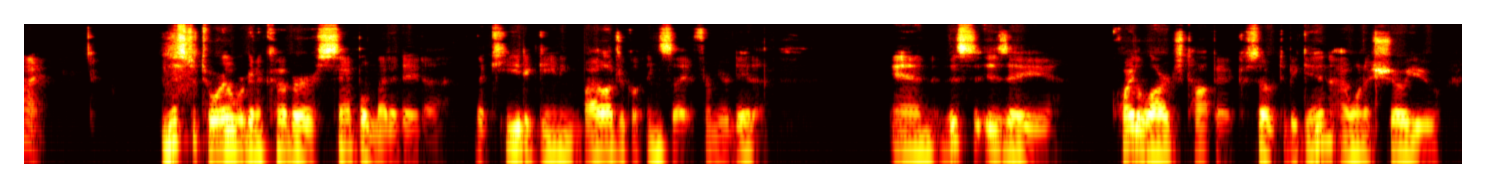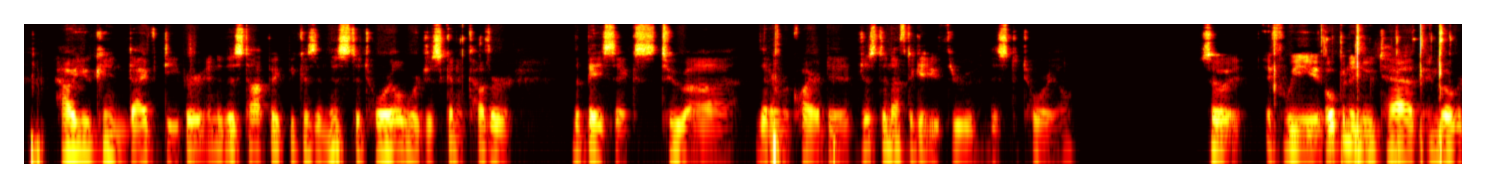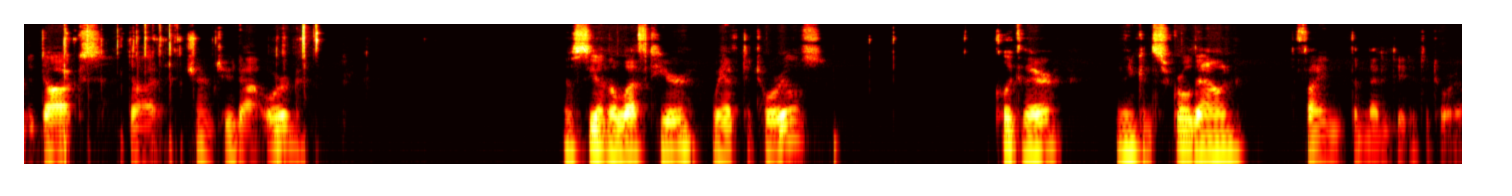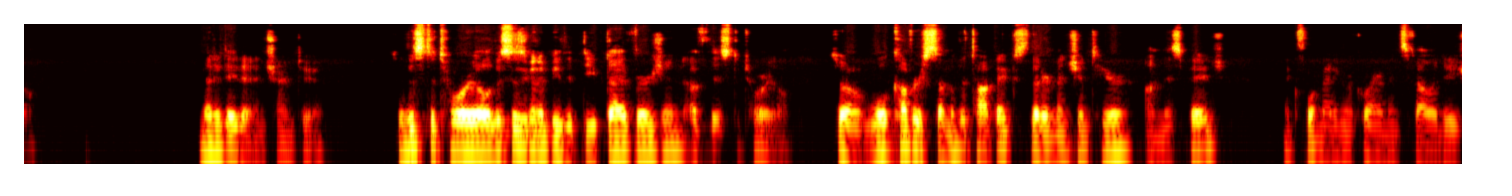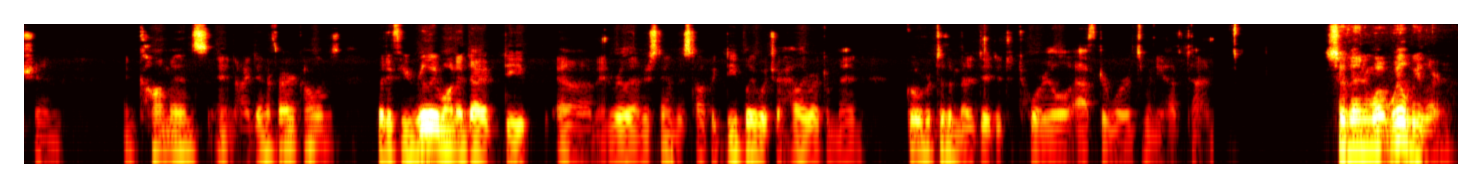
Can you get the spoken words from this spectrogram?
Hi. In this tutorial, we're going to cover sample metadata, the key to gaining biological insight from your data. And this is a quite a large topic. So to begin, I want to show you how you can dive deeper into this topic because in this tutorial, we're just going to cover the basics to uh, that are required to just enough to get you through this tutorial. So if we open a new tab and go over to docs.qiime2.org, you'll see on the left here we have tutorials. Click there, and then you can scroll down to find the metadata tutorial. Metadata in QIIME 2. So this tutorial, this is going to be the deep dive version of this tutorial. So we'll cover some of the topics that are mentioned here on this page, like formatting requirements, validation, and comments and identifier columns. But if you really want to dive deep um, and really understand this topic deeply, which I highly recommend, go over to the metadata tutorial afterwards when you have time. So then what will we learn?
